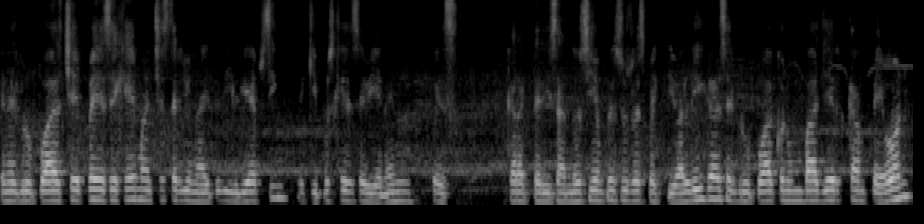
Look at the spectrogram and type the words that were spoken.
En el grupo H, PSG, Manchester United y Leipzig, equipos que se vienen pues caracterizando siempre sus respectivas ligas. El grupo A con un Bayern campeón,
